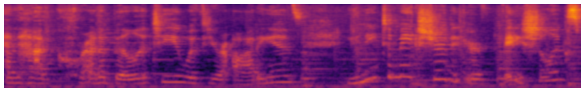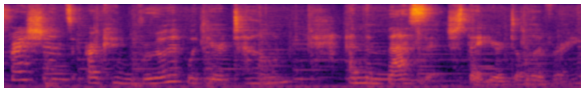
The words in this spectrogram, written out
and have credibility with your audience, you need to make sure that your facial expressions are congruent with your tone and the message that you're delivering.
